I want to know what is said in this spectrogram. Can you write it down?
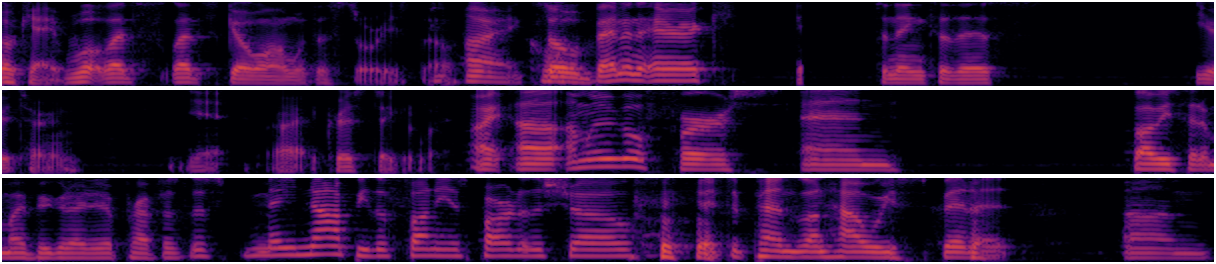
Okay. Well, let's let's go on with the stories though. All right, Cool. So. Ben and Eric, listening to this, your turn. Yeah. All right, Chris, take it away. All right, uh, I'm gonna go first, and Bobby said it might be a good idea to preface. This may not be the funniest part of the show. it depends on how we spin it. Um,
